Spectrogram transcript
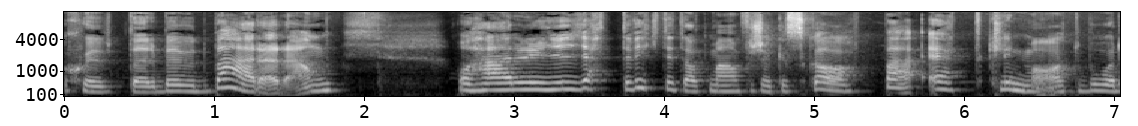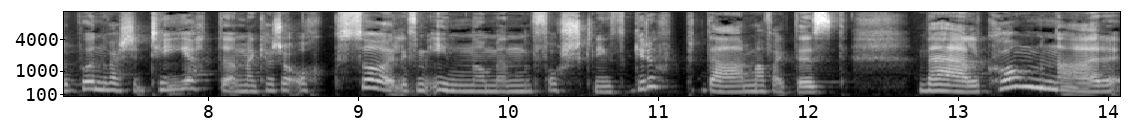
skjuter budbäraren. Och här är det ju jätteviktigt att man försöker skapa ett klimat både på universiteten men kanske också liksom inom en forskningsgrupp där man faktiskt välkomnar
